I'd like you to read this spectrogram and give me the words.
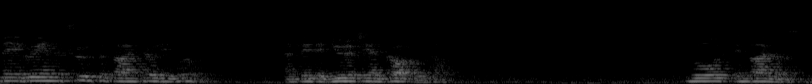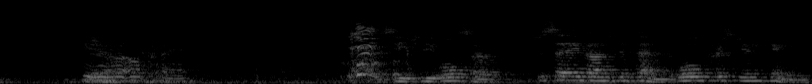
may agree in the truth of thy holy word, and live in unity and godly love. Lord, in thy mercy, Hear our prayer. beseech thee also to save and defend all Christian kings,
